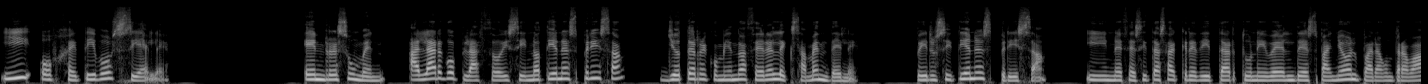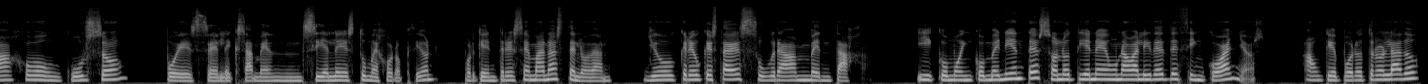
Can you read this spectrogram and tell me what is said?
y objetivos Ciele. En resumen, a largo plazo y si no tienes prisa, yo te recomiendo hacer el examen DELE. Pero si tienes prisa y necesitas acreditar tu nivel de español para un trabajo, un curso, pues el examen CIEL es tu mejor opción, porque en tres semanas te lo dan. Yo creo que esta es su gran ventaja. Y como inconveniente solo tiene una validez de cinco años, aunque por otro lado,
